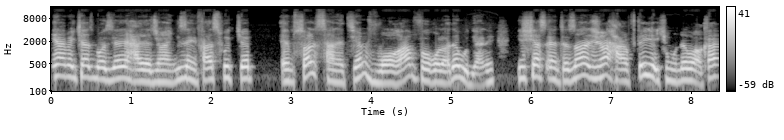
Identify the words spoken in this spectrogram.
این هم یکی از بازی های هیجان انگیز این فصل بود که امسال سنت اتین واقعا فوق العاده بود. یعنی هیچ کس انتظار نداشت. هفته یکی مونده واقعا.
